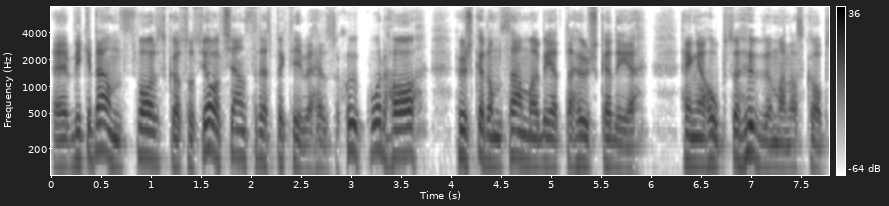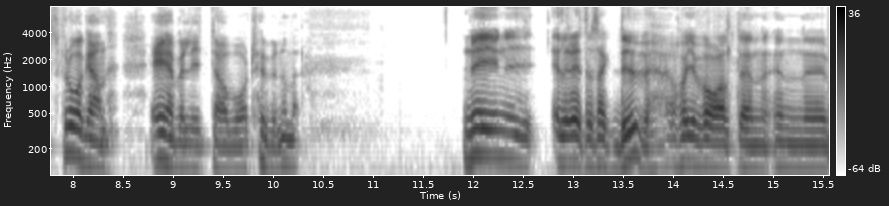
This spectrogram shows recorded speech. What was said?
eh, vilket ansvar ska socialtjänst respektive hälso och sjukvård ha? Hur ska de samarbeta? Hur ska det hänga ihop? Så huvudmannaskapsfrågan är väl lite av vårt huvudnummer. Nu är ju ni, eller rättare sagt du, har ju valt en, en eh,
